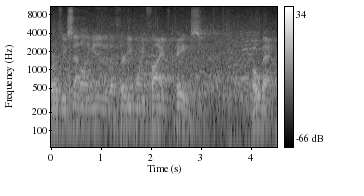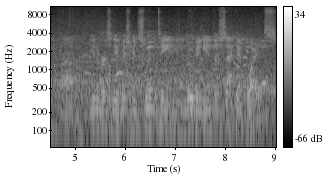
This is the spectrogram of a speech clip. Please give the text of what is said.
Grothe settling in at a 30.5 pace. Auböck, uh, University of Michigan swim team moving into second place.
